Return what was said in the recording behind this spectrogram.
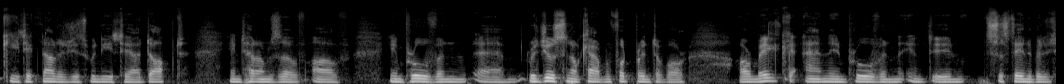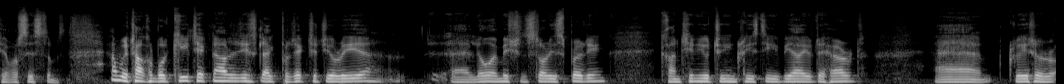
key technologies we need to adopt in terms of, of improving, um, reducing our carbon footprint of our our milk and improving in, in sustainability of our systems. And we're talking about key technologies like protected urea, uh, low emission slurry spreading, continue to increase the EBI of the herd, uh, greater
